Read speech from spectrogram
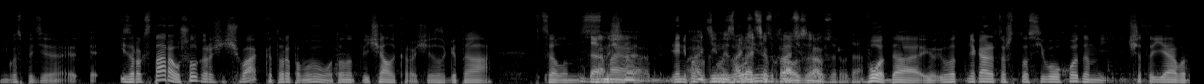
господи, э, э, из Rockstar а ушел, короче, чувак, который, по-моему, вот он отвечал, короче, за GTA в целом. Да. Самое- я не помню, один из его зовут. братьев Хаузеров. Хаузеров, да. Вот, да. И, и вот мне кажется, что с его уходом что-то я вот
